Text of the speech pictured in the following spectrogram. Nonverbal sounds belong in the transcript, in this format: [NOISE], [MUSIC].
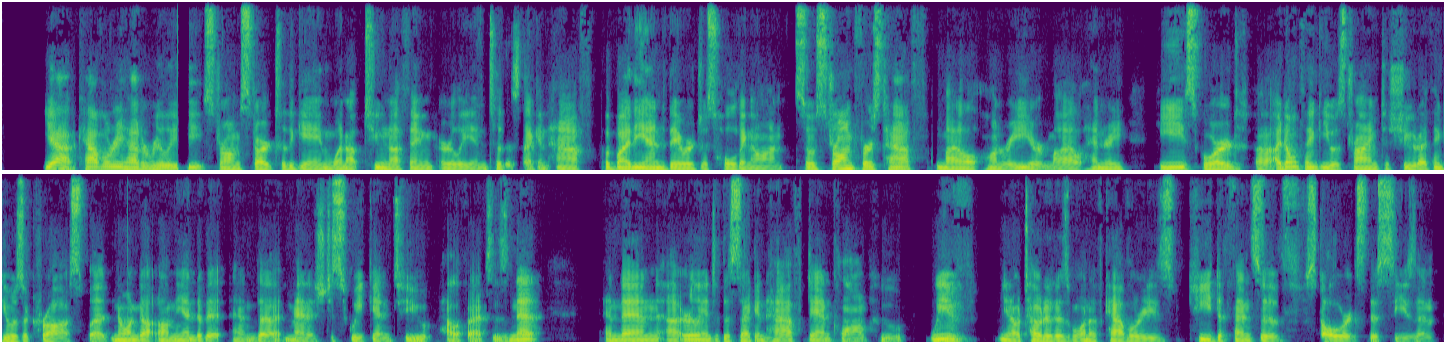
yeah, Cavalry had a really strong start to the game, went up 2 nothing early into the second half, but by the end they were just holding on. So strong first half, Maël Henry or Maël Henry, he scored. Uh, I don't think he was trying to shoot. I think it was a cross, but no one got on the end of it and uh, managed to squeak into Halifax's net. And then uh, early into the second half, Dan Klomp, who we've you know touted as one of Cavalry's key defensive stalwarts this season,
